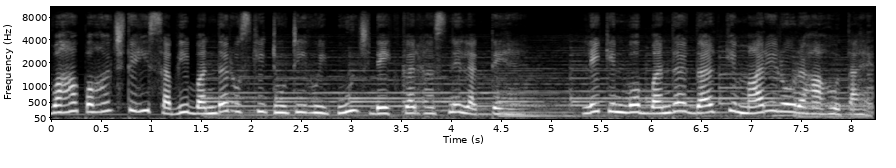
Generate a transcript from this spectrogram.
वहाँ पहुँचते ही सभी बंदर उसकी टूटी हुई पूंछ देखकर हंसने लगते हैं। लेकिन वो बंदर दर्द के मारे रो रहा होता है।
